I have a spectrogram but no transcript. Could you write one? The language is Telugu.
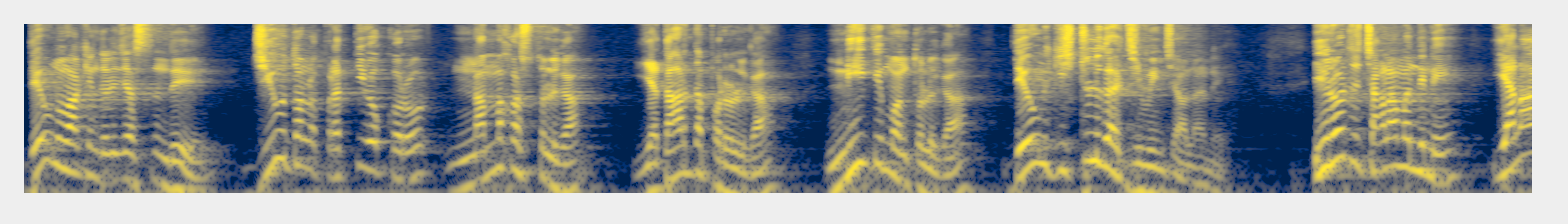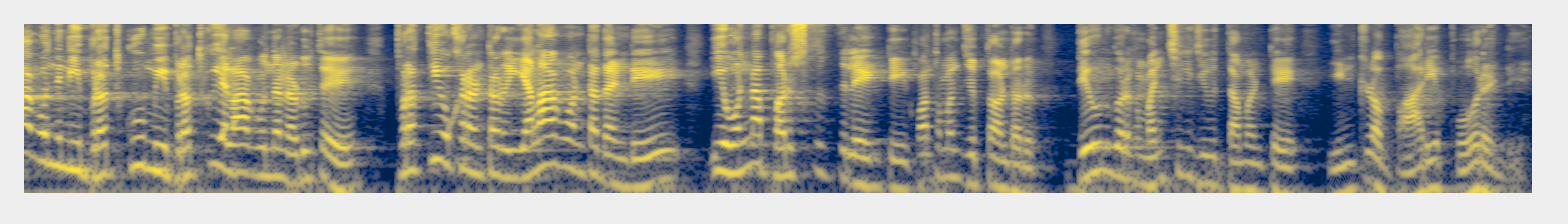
దేవుని వాక్యం తెలియజేస్తుంది జీవితంలో ప్రతి ఒక్కరూ నమ్మకస్తులుగా యథార్థపరులుగా నీతిమంతులుగా దేవునికి ఇష్టలుగా జీవించాలని. ఈరోజు చాలామందిని ఎలాగుంది నీ బ్రతుకు మీ బ్రతుకు ఎలాగుందని అడిగితే ప్రతి ఒక్కరు అంటారు ఎలాగ ఉంటుందండి ఈ ఉన్న పరిస్థితులు ఏంటి కొంతమంది చెప్తా ఉంటారు దేవుని కొరకు మంచిగా జీవిస్తామంటే ఇంట్లో భార్య పోరండి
